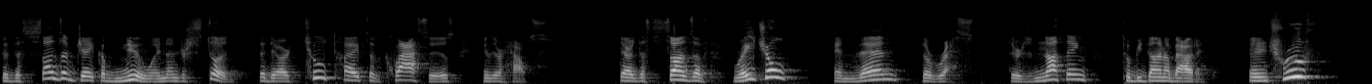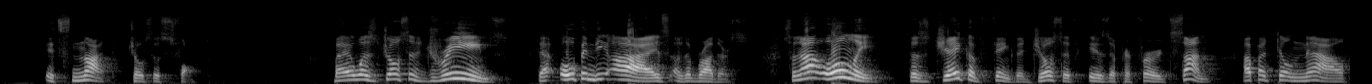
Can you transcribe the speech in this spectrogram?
that the sons of Jacob knew and understood that there are two types of classes in their house. There are the sons of Rachel and then the rest. There's nothing to be done about it. And in truth, it's not Joseph's fault. But it was Joseph's dreams that opened the eyes of the brothers. So not only does Jacob think that Joseph is a preferred son, up until now,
